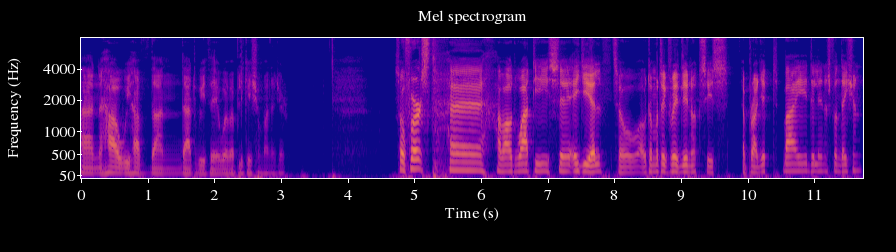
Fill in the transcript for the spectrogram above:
and how we have done that with the Web Application Manager. So first, uh, about what is uh, AGL. So Automotive Grade Linux is a project by the Linux Foundation,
